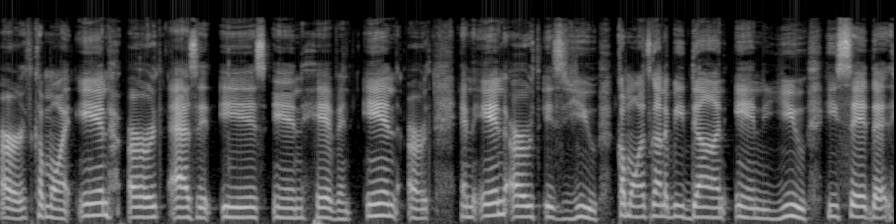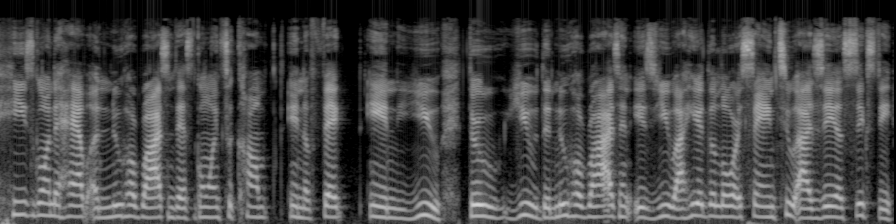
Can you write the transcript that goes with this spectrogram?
earth come on in earth as it is in heaven in earth and in earth is you. Come on it's going to be done in you. He said that he's going to have a new horizon that's going to come in effect in you, through you. The new horizon is you. I hear the Lord saying to Isaiah 60,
